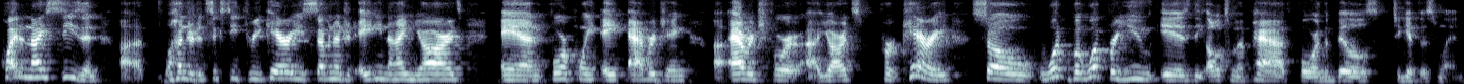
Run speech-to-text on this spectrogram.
quite a nice season uh, 163 carries, 789 yards, and 4.8 averaging uh, average for uh, yards per carry. So what but what for you is the ultimate path for the Bills to get this win?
